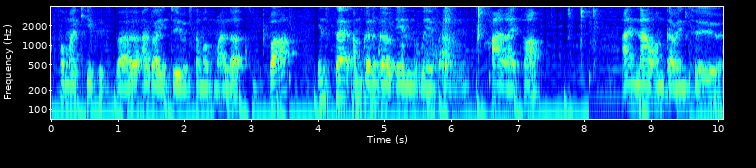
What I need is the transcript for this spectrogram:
for my cupid's bow as I do with some of my looks but Instead, I'm gonna go in with um, highlighter. And now I'm going to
